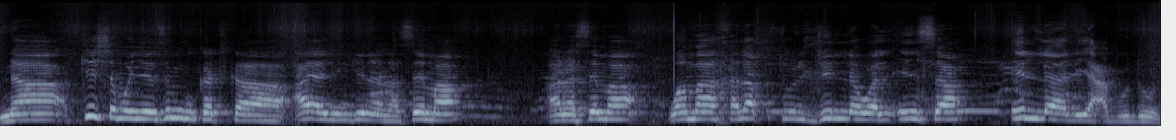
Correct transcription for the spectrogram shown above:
na kisha mwenyezi mungu katika aya nyingine anasema anasema wama khalaqtu ljinna walinsa illa liyabudun.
